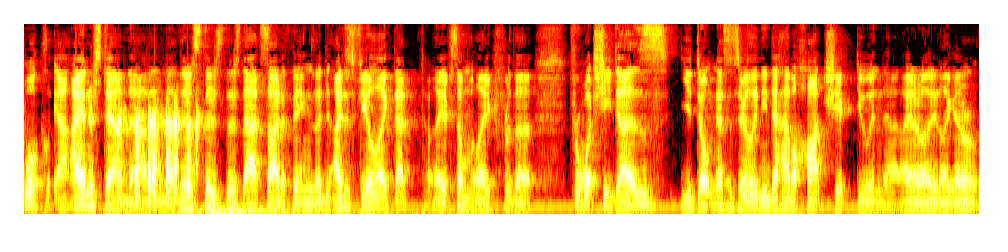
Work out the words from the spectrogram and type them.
Well, I understand that. there's there's there's that side of things. I, I just feel like that if some like for the for what she does, you don't necessarily need to have a hot chick doing that. I don't like I don't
